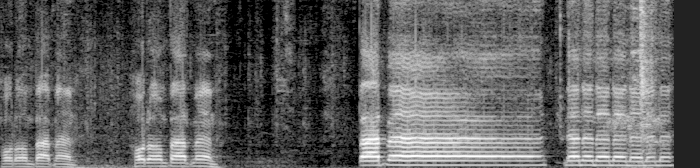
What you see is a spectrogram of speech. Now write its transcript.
Hold on, Batman. Hold on, Batman. Batman! No, no, no, no, no, no, no.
